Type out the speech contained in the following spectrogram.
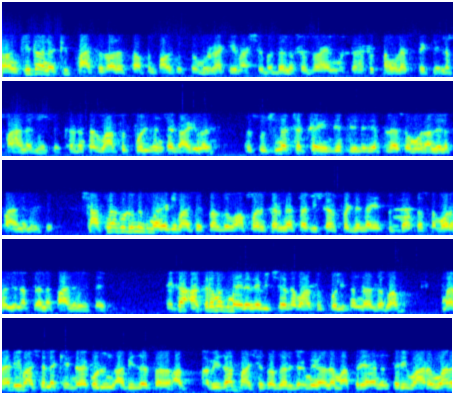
अंकिता नक्कीच पाहतो झालं आपण पाहू शकतो. मराठी भाषेबद्दल असं जो आहे मुद्दा तो चांगलाच पेटलेला पाहायला मिळतो खरं तर वाहतूक पोलिसांच्या गाडीवर सूचना चक्क हिंदीत लिहिलेली आपल्याला समोर आलेलं पाहायला मिळते शासनाकडूनच मराठी भाषेचा जो वापर करण्याचा विचार पडलेला आहे हे सुद्धा आता समोर आलेला आपल्याला पाहायला मिळत आहे एका आक्रमक महिलेने विचारला वाहतूक पोलिसांना जबाब. मराठी भाषेला केंद्राकडून अभिजात अभिजात भाषेचा दर्जा मिळाला. मात्र यानंतरही वारंवार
